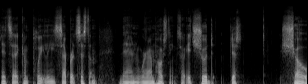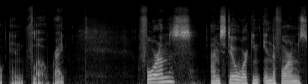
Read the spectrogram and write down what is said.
It's a completely separate system than where I'm hosting. So it should just show and flow, right? Forums, I'm still working in the forums.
